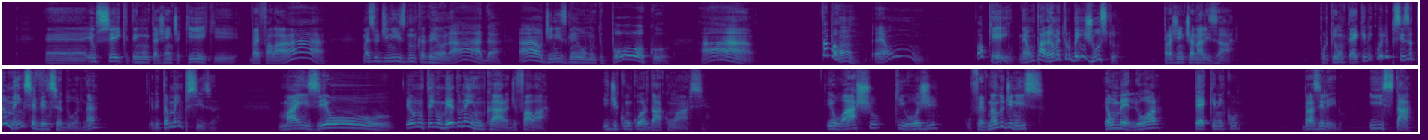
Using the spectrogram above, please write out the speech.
É, eu sei que tem muita gente aqui que vai falar: ah, mas o Diniz nunca ganhou nada. Ah, o Diniz ganhou muito pouco. Ah, tá bom. É um. Ok, é um parâmetro bem justo para a gente analisar. Porque um técnico ele precisa também ser vencedor, né? Ele também precisa. Mas eu eu não tenho medo nenhum, cara, de falar e de concordar com o Arce. Eu acho que hoje o Fernando Diniz é o melhor técnico brasileiro e está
